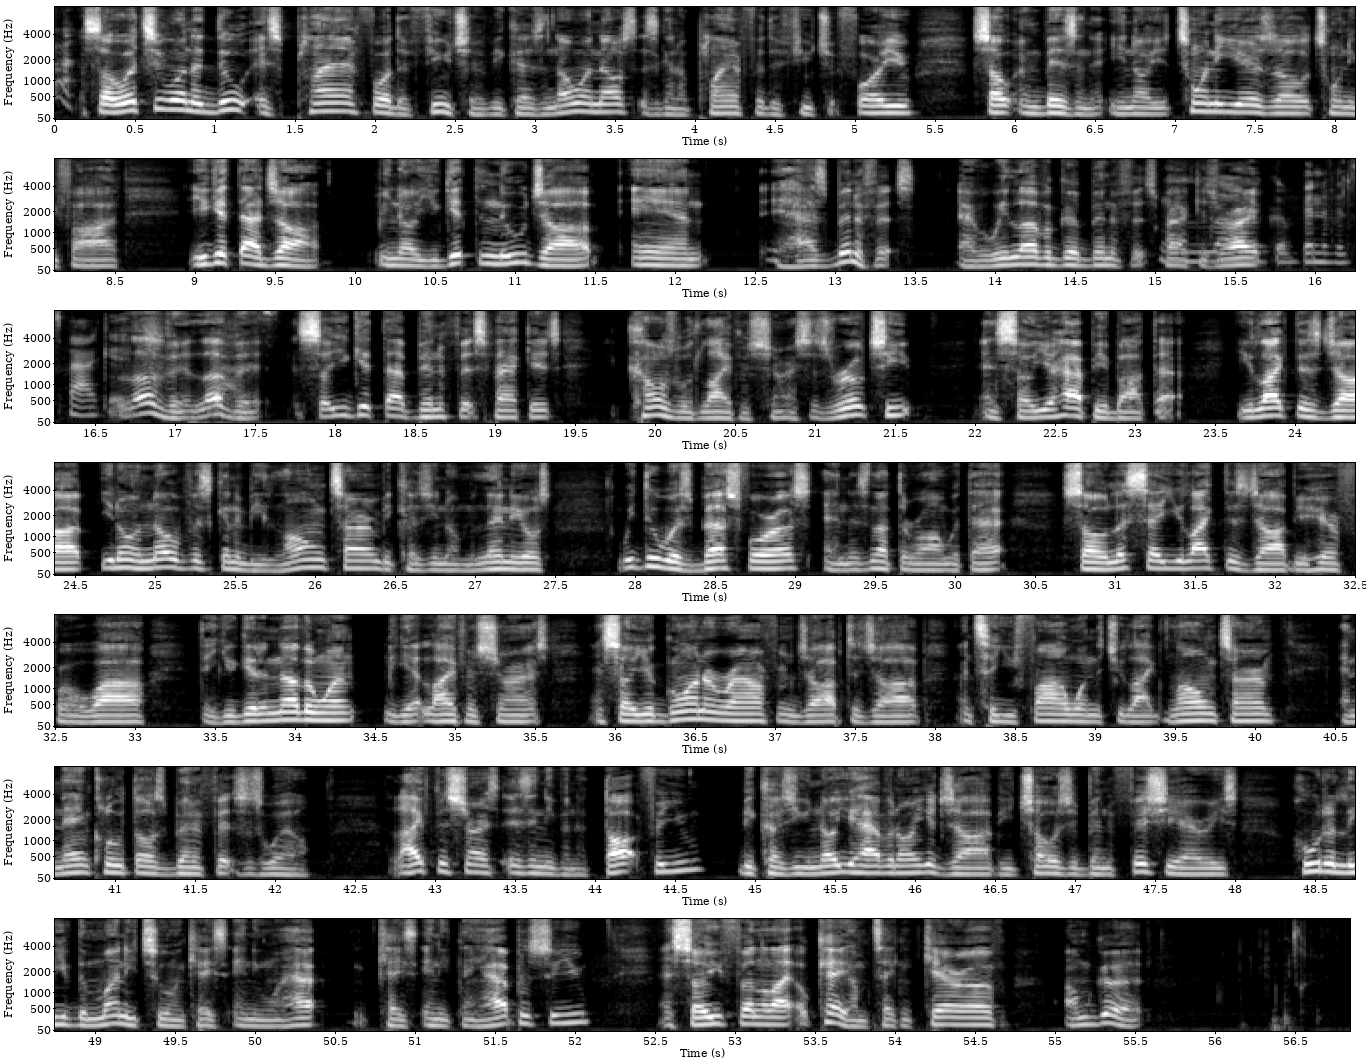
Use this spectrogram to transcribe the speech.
so what you want to do is plan for the future because no one else is going to plan for the future for you. So envision it. You know, you're 20 years old, 25, you get that job. You know, you get the new job and it has benefits. And we love a good benefits package, right? A good benefits package. Love it, love Yes. it. So you get that benefits package. It comes with life insurance. It's real cheap, and so you're happy about that. You like this job. You don't know if it's going to be long term because, you know, millennials, we do what's best for us, and there's nothing wrong with that. So let's say you like this job, you're here for a while, then you get another one, you get life insurance. And so you're going around from job to job until you find one that you like long term, and they include those benefits as well. Life insurance isn't even a thought for you because you know you have it on your job. You chose your beneficiaries, who to leave the money to in case anyone ha- in case anything happens to you, and so you feeling like okay, I'm taken care of, I'm good.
